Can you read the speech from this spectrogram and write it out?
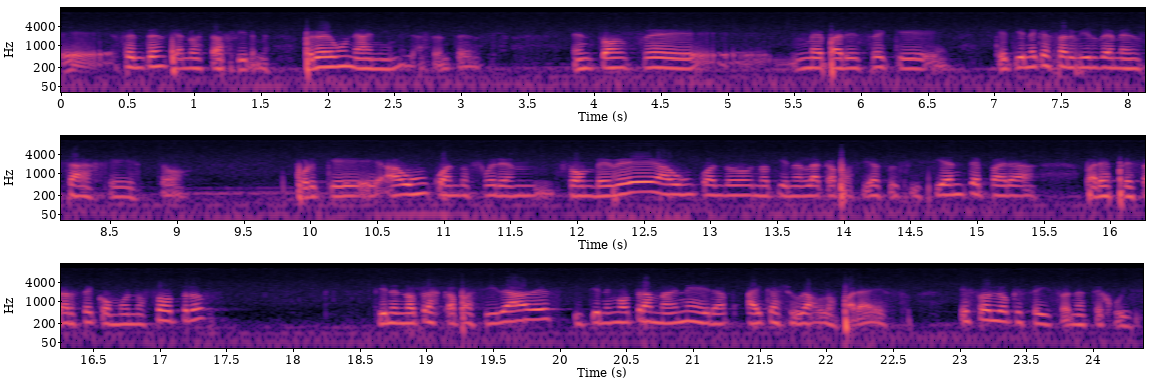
eh, sentencia no está firme, pero es unánime la sentencia. Entonces, me parece que, que tiene que servir de mensaje esto, porque aun cuando fueren, son bebés, aun cuando no tienen la capacidad suficiente para, para expresarse como nosotros, tienen otras capacidades y tienen otra manera, hay que ayudarlos para eso. Eso es lo que se hizo en este juicio.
